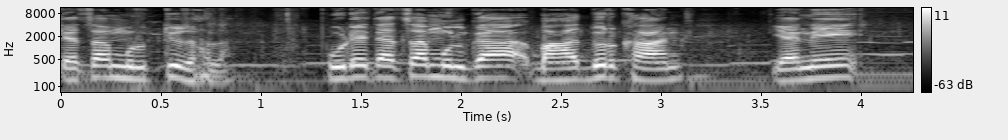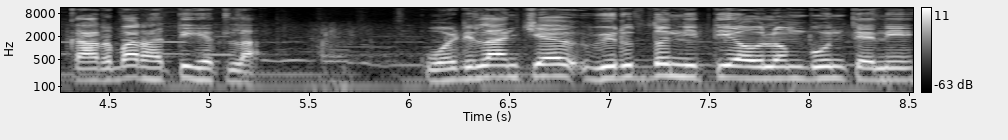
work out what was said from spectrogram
त्याचा मृत्यू झाला. पुढे त्याचा मुलगा बहादूर खान याने कारभार हाती घेतला. वडिलांच्या विरुद्ध नीती अवलंबून त्याने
